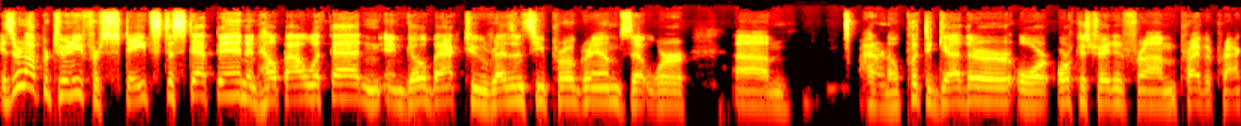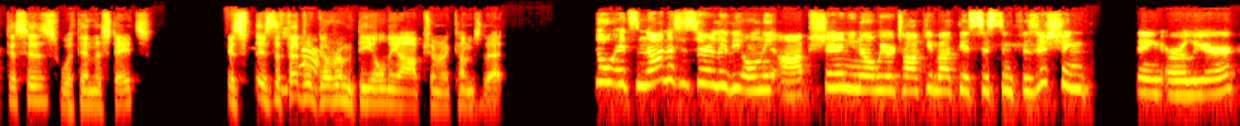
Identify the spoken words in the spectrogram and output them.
Is there an opportunity for states to step in and help out with that and, and go back to residency programs that were um, I don't know, put together or orchestrated from private practices within the states? Is, is the federal yeah. government the only option when it comes to that? So it's not necessarily the only option. You know, we were talking about the assistant physician thing earlier.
